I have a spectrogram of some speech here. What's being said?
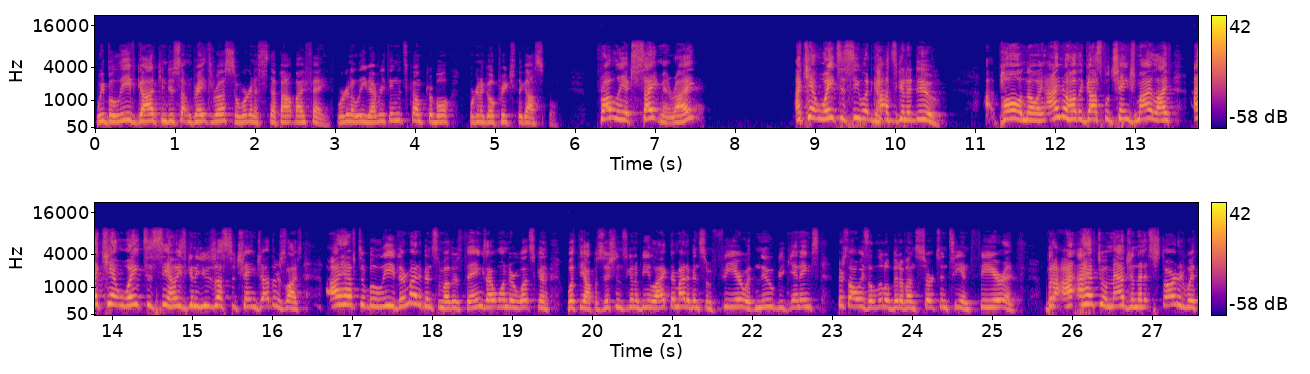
We believe God can do something great through us, so we're going to step out by faith. We're going to leave everything that's comfortable. We're going to go preach the gospel. Probably excitement, right? I can't wait to see what God's going to do. Paul knowing, I know how the gospel changed my life. I can't wait to see how he's going to use us to change others' lives. I have to believe there might have been some other things. I wonder what's going what the opposition is going to be like. There might have been some fear with new beginnings. There's always a little bit of uncertainty and fear. And but I, I have to imagine that it started with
